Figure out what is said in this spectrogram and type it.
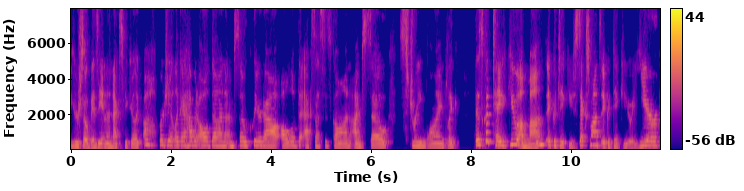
you're so busy and the next week you're like oh bridget like i have it all done. I'm so cleared out. All of the excess is gone. I'm so streamlined. Like this could take you a month. It could take you six months. It could take you a year.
